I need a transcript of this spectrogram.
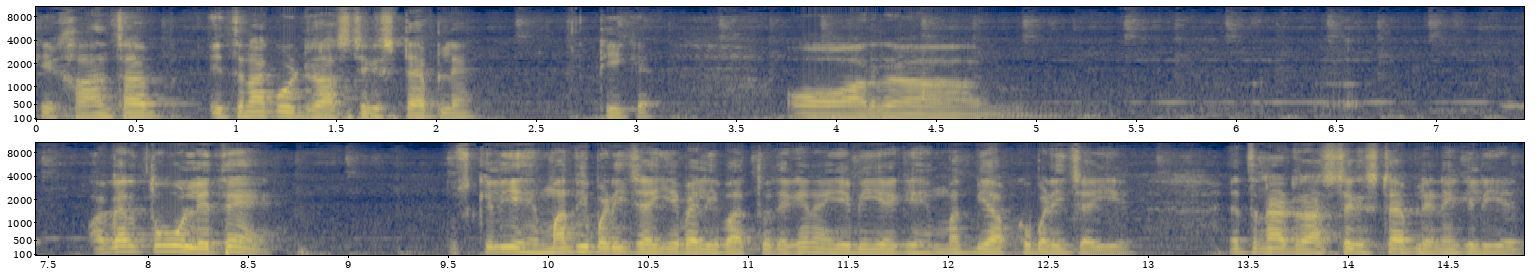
कि खान साहब इतना कोई ड्रास्टिक स्टेप लें, ठीक है। और अगर तो वो लेते हैं, उसके लिए हिम्मत भी बड़ी चाहिए, पहली बात तो देखें ना, ये भी है कि हिम्मत भी आपको बड़ी चाहिए। इतना ड्रास्टिक स्टेप लेने के लिए।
